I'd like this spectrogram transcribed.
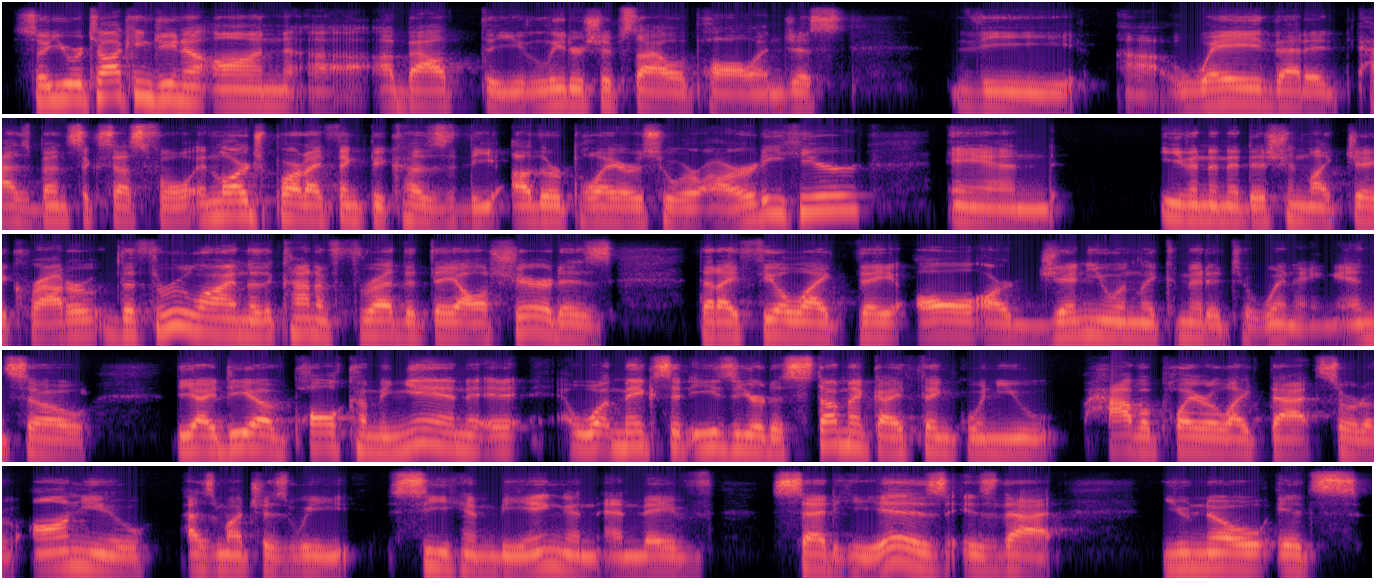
So you were talking, Gina, on uh, about the leadership style of Paul and just the uh, way that it has been successful. In large part, I think because the other players who are already here and even in addition, like Jae Crowder, the through line, the kind of thread that they all shared is that I feel like they all are genuinely committed to winning. And so the idea of Paul coming in, it, what makes it easier to stomach, I think, when you have a player like that sort of on you as much as we see him being, and, and they've said he is, is that you know it's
